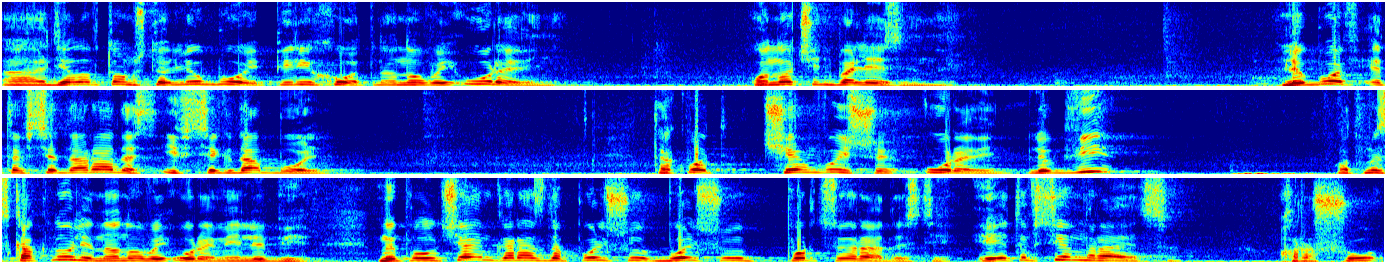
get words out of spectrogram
а, дело в том, что любой переход на новый уровень, он очень болезненный. Любовь – это всегда радость и всегда боль. Так вот, чем выше уровень любви, вот мы скакнули на новый уровень любви, мы получаем гораздо большую, большую порцию радости. И это всем нравится. Хорошо.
